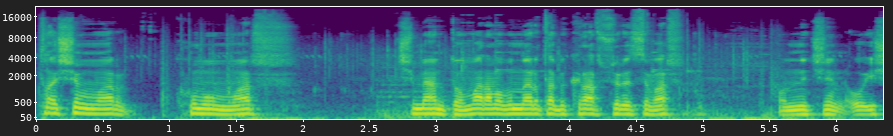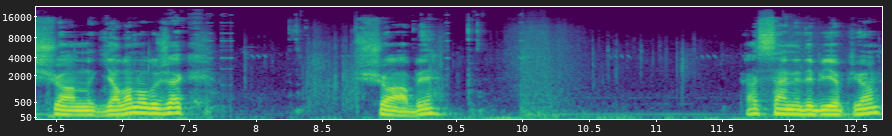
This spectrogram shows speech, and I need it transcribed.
Taşım var, kumum var, çimentom var ama bunların tabi craft süresi var. Onun için o iş şu anlık yalan olacak. Şu abi. Kaç saniyede bir yapıyorsun?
